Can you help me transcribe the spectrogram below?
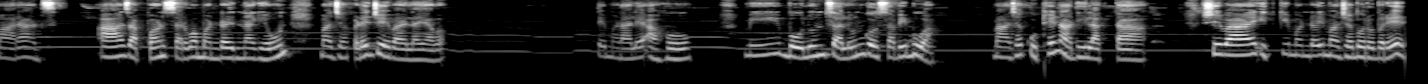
महाराज आज आपण सर्व मंडळींना घेऊन माझ्याकडे जेवायला यावं. ते म्हणाले आहो मी बोलून चालून गोसावी बुवा. माझ्या कुठे नादी लागता? शिवाय इतकी मंडळी माझ्याबरोबर आहेत.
